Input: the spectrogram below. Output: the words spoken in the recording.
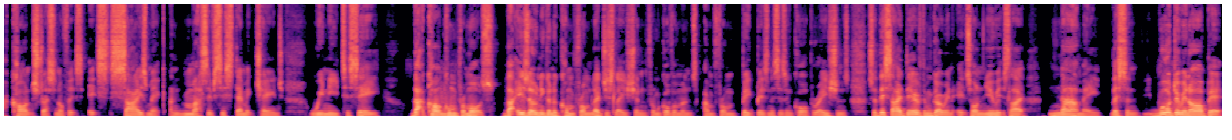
I can't stress enough. It's it's seismic and massive systemic change we need to see. That can't mm. come from us. That is only going to come from legislation, from governments, and from big businesses and corporations. So this idea of them going, it's on you. It's like nah, mate, listen, we're mm. doing our bit,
